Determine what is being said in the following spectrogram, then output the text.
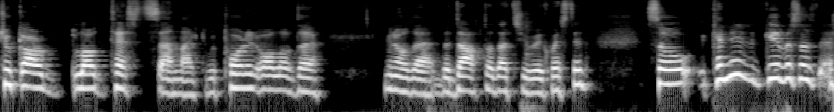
took our blood tests, and like reported all of the, you know, the the data that you requested. So, can you give us a, a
